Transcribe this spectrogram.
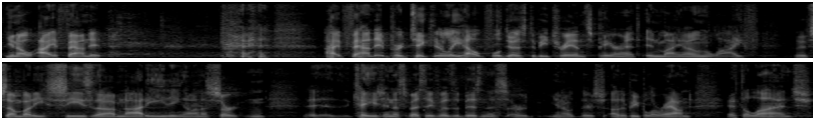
you know, I found it. I found it particularly helpful just to be transparent in my own life if somebody sees that I'm not eating on a certain uh, occasion, especially if it's a business or you know there's other people around at the lunch,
